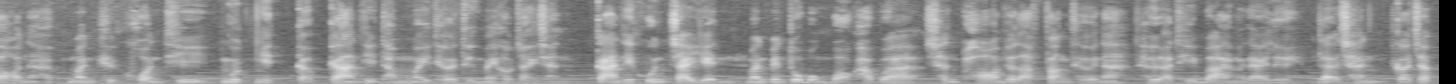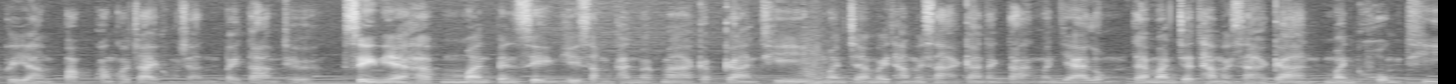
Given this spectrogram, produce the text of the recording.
ร้อนนะครับ มันคือคนที่หงุดหงิดกับการที่ทำไมเธอถึงไม่เข้าใจฉัน การที่คุณใจเย็นมันเป็นตัวบ่งบอกครับว่า ฉันพร้อมจะรับฟังเธอนะ เธออธิบายมาได้เลย และฉันก็จะพยายามปรับความเข้าใจของฉันไปตามเธอ สิ่งนี้ครับ มันเป็นสิ่งที่สำคัญมากๆ กับการที่มันจะไม่ทำให้สถานการณ์ต่างๆ มันแย่ลง แต่มันจะทำให้สถานการณ์มันคงที่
